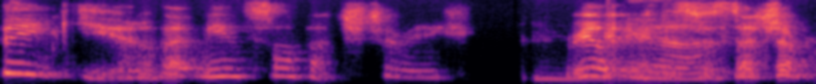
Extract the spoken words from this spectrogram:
Thank you. That means so much to me. Mm, Really, Yeah. just such a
